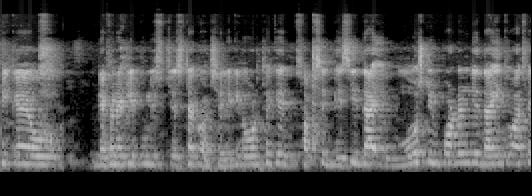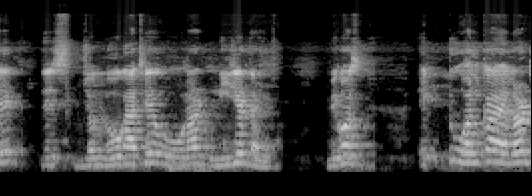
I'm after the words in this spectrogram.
ঠিক আছে, ও ডেফিনেটলি পুলিশ চেষ্টা করছে। লেকিন ওর থেকে সবচেয়ে বেশি মোস্ট ইম্পর্টেন্ট যে দায়িত্ব আছে, যে যে লোক আছে, ও ওনার নিজের দায়িত্ব। বিকজ একটু হালকা অ্যালার্ট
